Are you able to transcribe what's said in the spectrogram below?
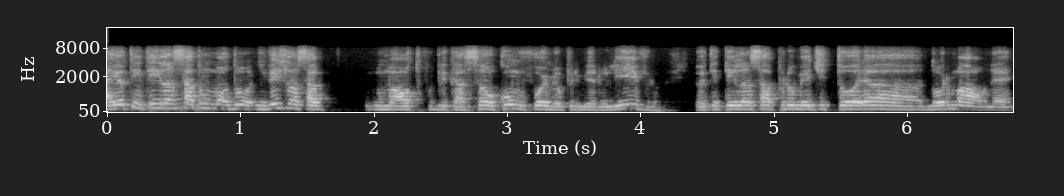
Aí eu tentei lançar de um modo, em vez de lançar numa autopublicação, como foi meu primeiro livro, eu tentei lançar para uma editora normal, né?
